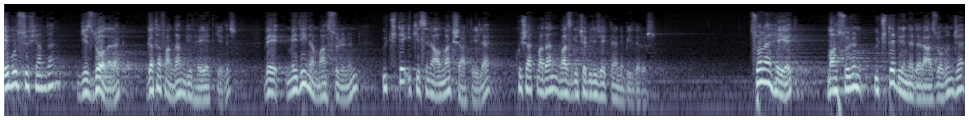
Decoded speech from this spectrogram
Ebu Süfyan'dan gizli olarak Gatafan'dan bir heyet gelir ve Medine mahsulünün üçte ikisini almak şartıyla kuşatmadan vazgeçebileceklerini bildirir. Sonra heyet mahsulün üçte birine de razı olunca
